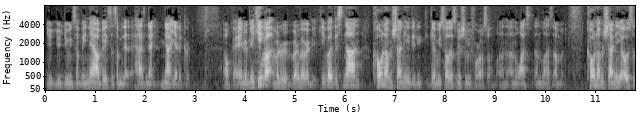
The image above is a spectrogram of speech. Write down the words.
you're, you're, doing something now based on something that has not, not yet occurred. Okay, and Rabbi Akiva, and what about Rabbi Akiva? Desnan konam shani. Again, we saw this mission before also on, on the last on the last amud. Konam shani osa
